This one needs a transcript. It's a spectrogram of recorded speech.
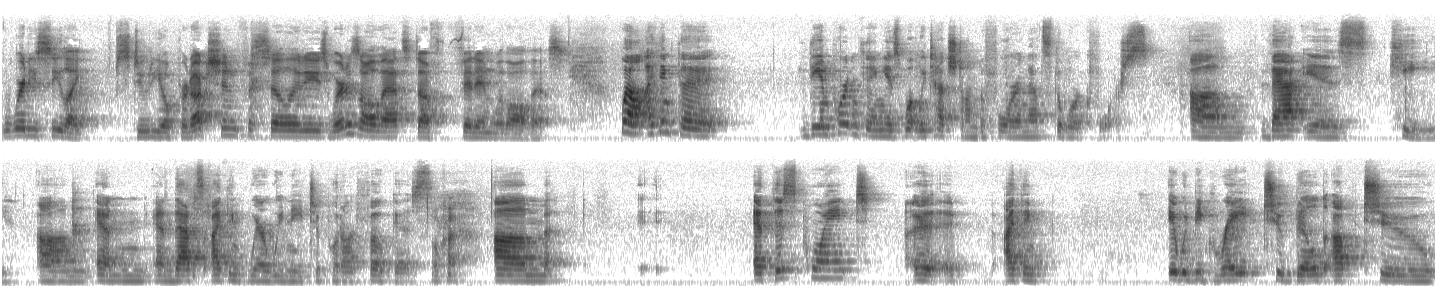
where do you see like studio production facilities? Where does all that stuff fit in with all this? Well, I think the, the important thing is what we touched on before, and that's the workforce. Um, that is key. Um, and, and that's, I think, where we need to put our focus. Okay. Um, at this point, uh, I think it would be great to build up to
